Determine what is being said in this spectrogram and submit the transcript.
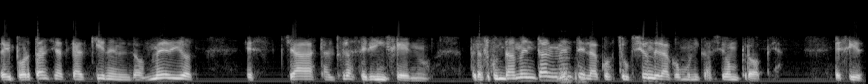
La importancia que adquieren los medios es ya a esta altura sería ingenuo, pero fundamentalmente la construcción de la comunicación propia. Es decir,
